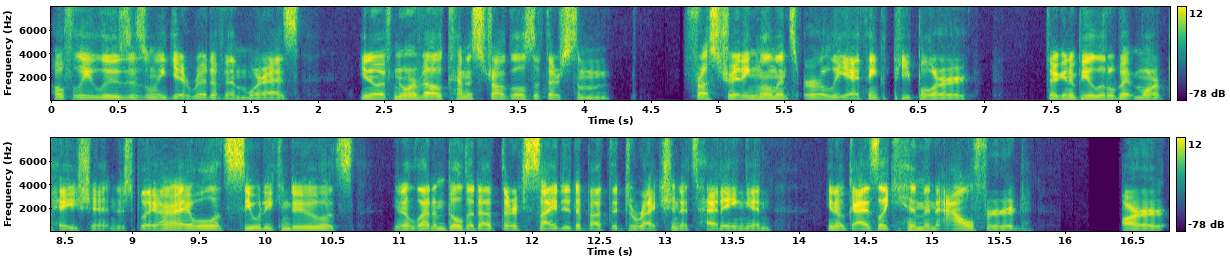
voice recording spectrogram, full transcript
Hopefully he loses when we get rid of him. Whereas you know, if Norvell kind of struggles, if there's some frustrating moments early, I think people are they're going to be a little bit more patient and just be like, all right, well, let's see what he can do. Let's you know let him build it up. They're excited about the direction it's heading, and you know, guys like him and Alford are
